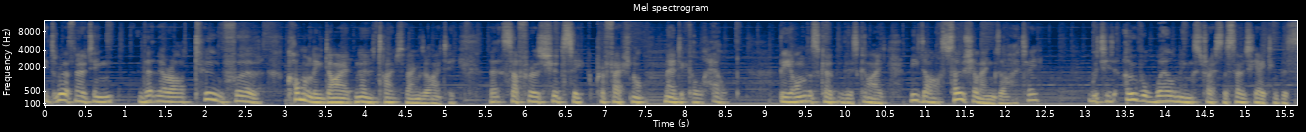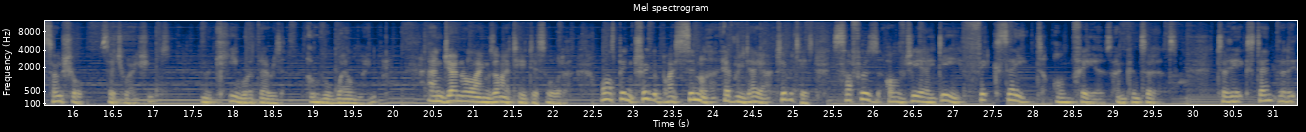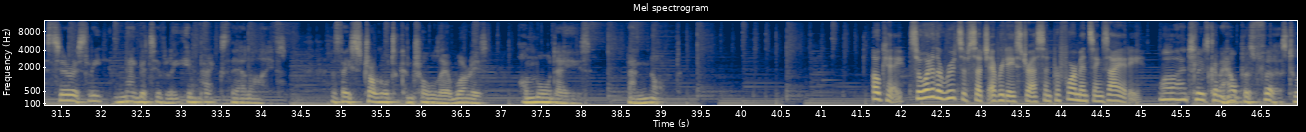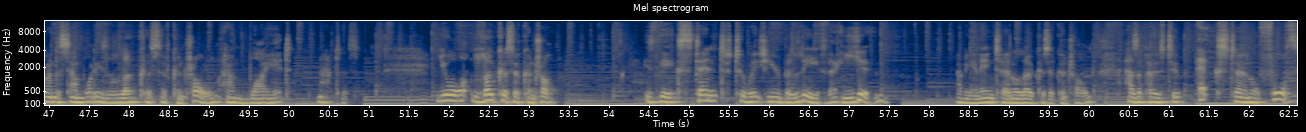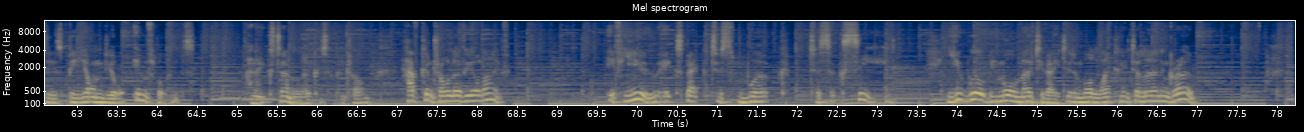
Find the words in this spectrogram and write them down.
It's worth noting that there are two further commonly diagnosed types of anxiety that sufferers should seek professional medical help beyond the scope of this guide. These are social anxiety, which is overwhelming stress associated with social situations, and the key word there is overwhelming, and general anxiety disorder. Whilst being triggered by similar everyday activities, sufferers of GAD fixate on fears and concerns to the extent that it seriously negatively impacts their lives as they struggle to control their worries on more days than not. Okay, so what are the roots of such everyday stress and performance anxiety? Well, actually, it's going to help us first to understand what is locus of control and why it matters. Your locus of control is the extent to which you believe that you, having an internal locus of control, as opposed to external forces beyond your influence, an external locus of control, have control over your life. If you expect to work to succeed, you will be more motivated and more likely to learn and grow.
